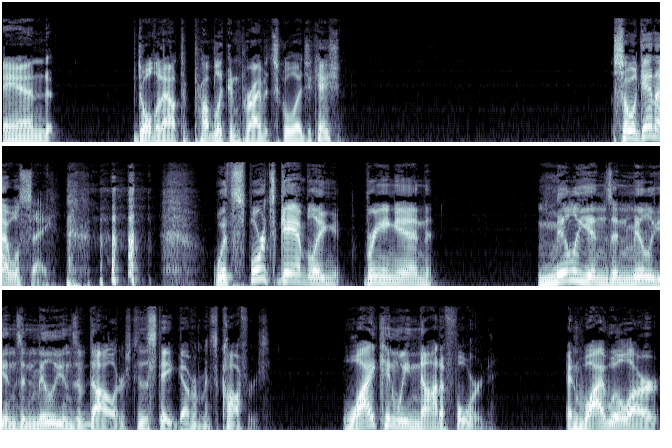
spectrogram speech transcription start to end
and dole it out to public and private school education. So again, I will say, with sports gambling bringing in millions and millions and millions of dollars to the state government's coffers, why can we not afford, and why will our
